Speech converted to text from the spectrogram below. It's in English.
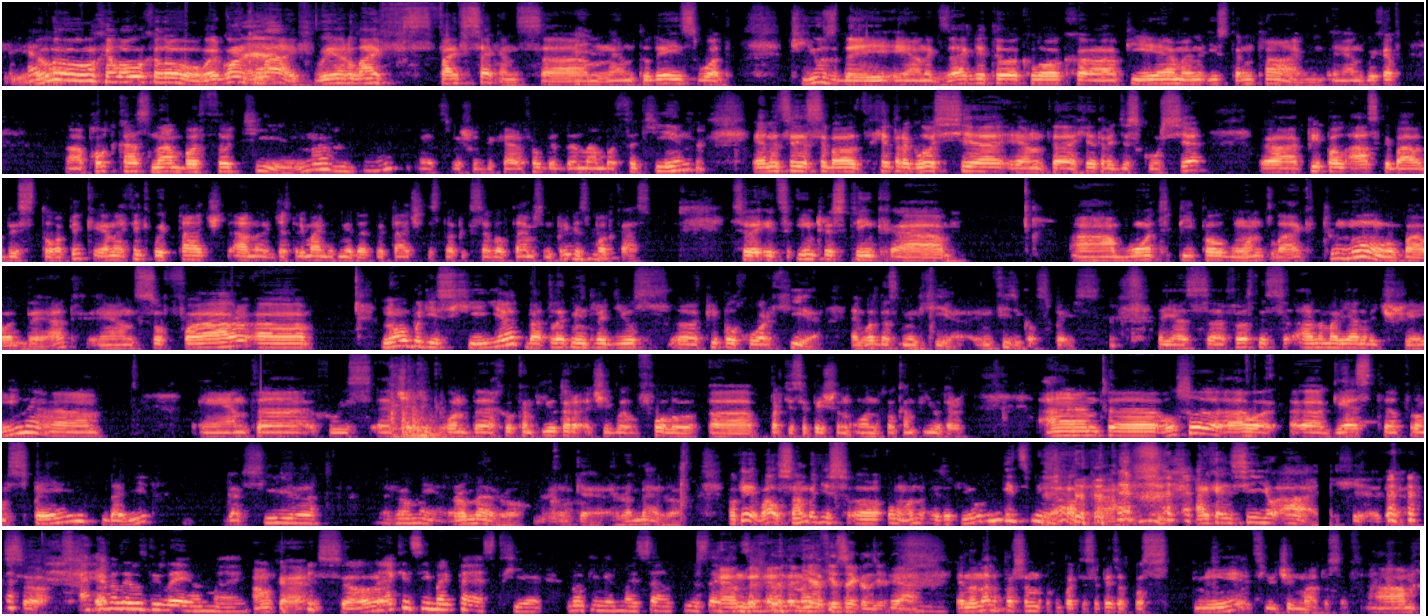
Hello, hello, hello. We're going Yeah. live. We are live five seconds. Um, and today is what? Tuesday and exactly 2 o'clock uh, p.m. in Eastern Time. And we have uh, podcast number 13. It's, we should be careful with the number 13. and it is about heteroglossia and uh, heterodiscoursia uh, people ask about this topic, and I think we touched. Ana just reminded me that we touched this topic several times in previous Mhm. podcasts. So it's interesting um, uh, what people want like to know about that, and so far. Uh, Nobody is here yet, but let me introduce uh, people who are here. And what does it mean here in physical space? Yes, uh, first is Ana Marjanovic-Shane, um, and uh, who is uh, checking on the her computer. She will follow uh, participation on her computer. And uh, also our uh, guest from Spain, David Garcia Romero. Romero. Okay, Romero. Okay, well, somebody's uh, on. Is it you? It's me. Okay. I can see your eye here. There. So, I have a little delay on mine. okay, so. I can see my past here, looking at myself a few seconds And, and another, Yeah, a few seconds. Yeah. yeah, and another person who participates, of course, me, it's Eugene Matusov. Um,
